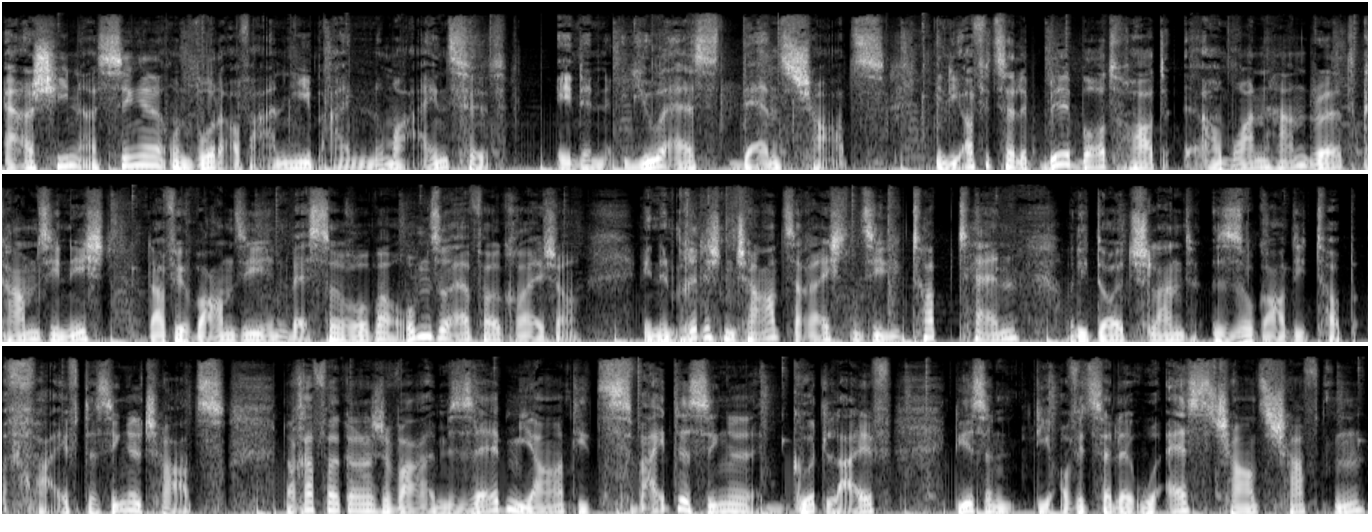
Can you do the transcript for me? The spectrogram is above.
Er erschien als Single und wurde auf Anhieb ein Nummer 1 Hit in den US Dance Charts. In die offizielle Billboard Hot 100 kamen sie nicht, dafür waren sie in Westeuropa umso erfolgreicher. In den britischen Charts erreichten sie die Top 10 und in Deutschland sogar die Top 5 der Singlecharts. Noch erfolgreicher war im selben Jahr die zweite Single Good Life, die es in die offizielle US-Charts schafften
